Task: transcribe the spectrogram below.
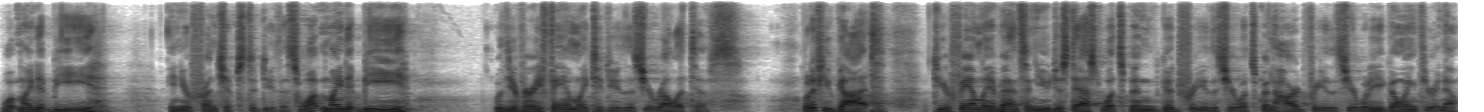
What might it be in your friendships to do this? What might it be with your very family to do this, your relatives? What if you got to your family events and you just asked what's been good for you this year, what's been hard for you this year, what are you going through right now?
